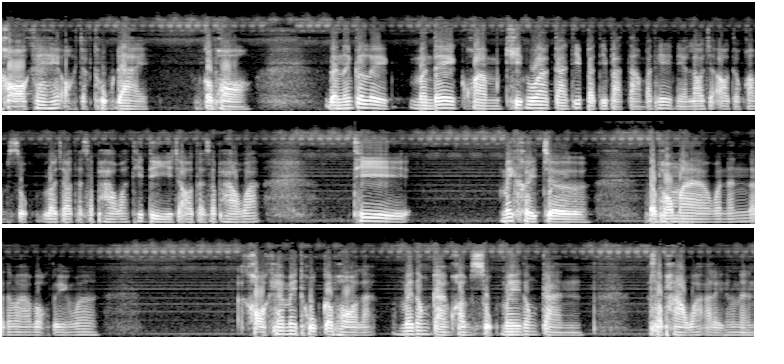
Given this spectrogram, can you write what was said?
ขอแค่ให้ออกจากทุกข์ได้ ก็พอ ดังนั้นก็เลยมันได้ความคิดว่าการที่ปฏิบัติต่างประเทศเนี่ย เราจะเอาแต่ความสุข เราจะเอาแต่สภาวะที่ดีจะเอาแต่สภาวะที่ไม่เคยเจอ แต่พอมาวันนั้นอาตมาบอกตัวเองว่า ขอแค่ไม่ทุกข์ก็พอละ ไม่ต้องการความสุขไม่ต้องการสภาวะอะไรทั้งนั้น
